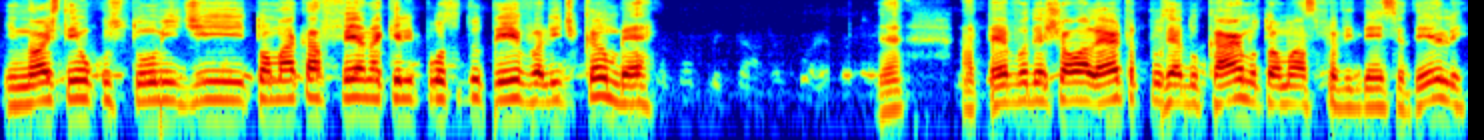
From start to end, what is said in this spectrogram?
e nós temos o costume de tomar café naquele posto do Trevo ali de Cambé. Né? Até vou deixar o alerta para o Zé do Carmo tomar as providências dele,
